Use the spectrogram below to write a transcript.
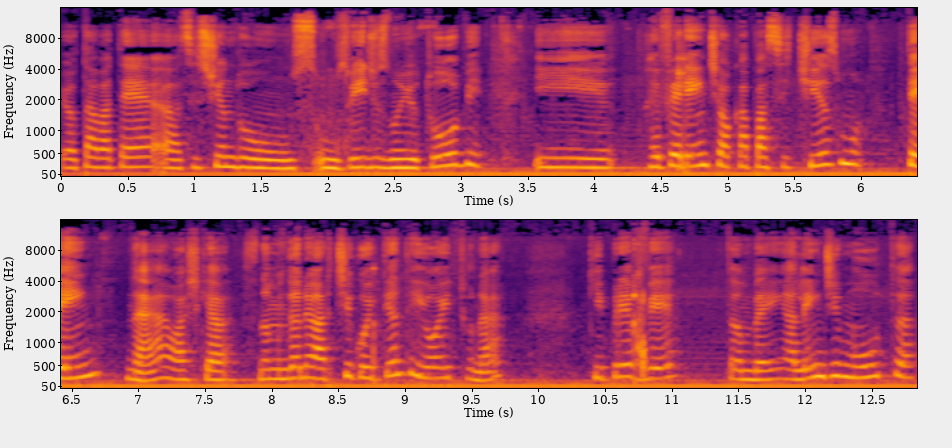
Eu estava até assistindo uns, uns vídeos no YouTube e referente ao capacitismo tem, né? Eu acho que, é, se não me engano, é o artigo 88, né? Que prevê também, além de multa,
